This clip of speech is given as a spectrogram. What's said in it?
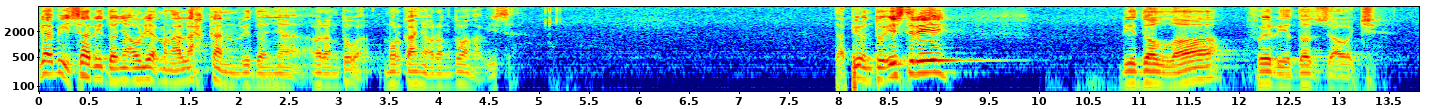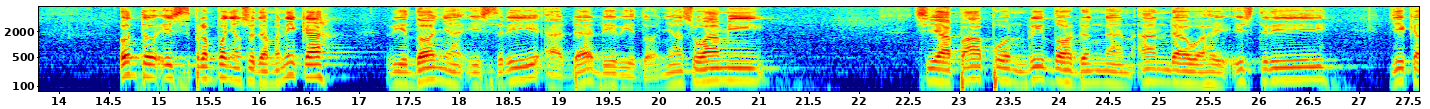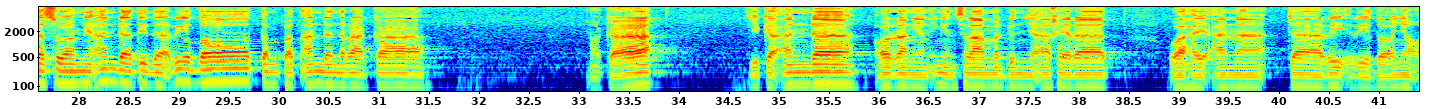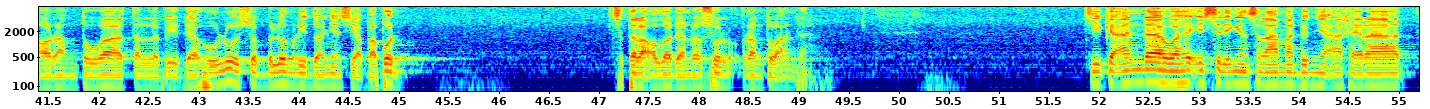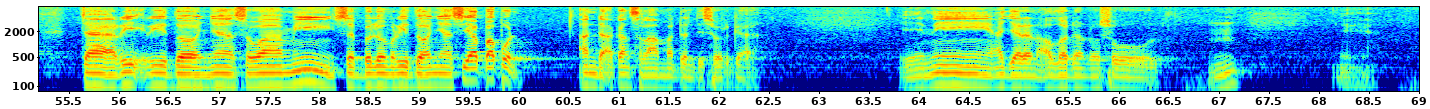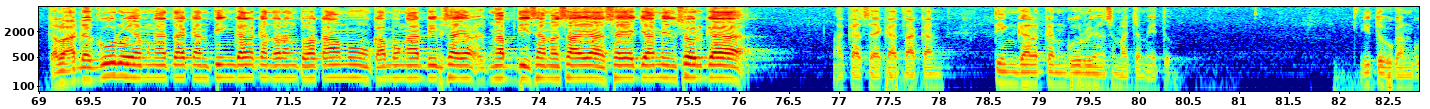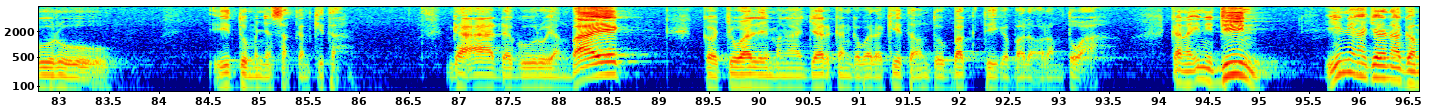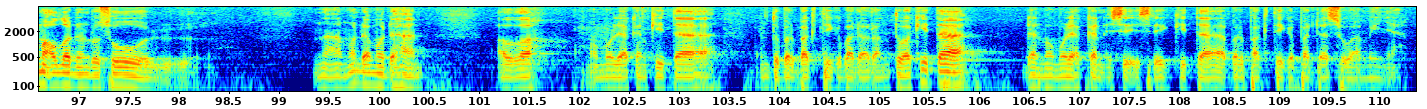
Nggak bisa ridhonya aulia mengalahkan ridhonya orang tua. Murkanya orang tua nggak bisa. Tapi untuk istri ridho Allah fi ridho zauj. Untuk istri perempuan yang sudah menikah, ridhonya istri ada di ridhonya suami. Siapa pun ridho dengan anda wahai istri, jika suami anda tidak ridho, tempat anda neraka. Maka jika anda orang yang ingin selamat dunia akhirat, wahai anak, cari ridhonya orang tua terlebih dahulu sebelum ridhonya siapa pun. Setelah Allah dan Rasul orang tua anda. Jika anda wahai istri ingin selamat dunia akhirat, cari ridhonya suami sebelum ridhonya siapa pun. Anda akan selamat dan di surga. Ini ajaran Allah dan Rasul. Hmm? Ya. Kalau ada guru yang mengatakan tinggalkan orang tua kamu, kamu ngabdi saya ngabdi sama saya, saya jamin surga. Maka saya katakan tinggalkan guru yang semacam itu. Itu bukan guru. Itu menyesatkan kita. Gak ada guru yang baik kecuali mengajarkan kepada kita untuk bakti kepada orang tua. Karena ini din. Ini ajaran agama Allah dan Rasul. Nah, mudah-mudahan Allah memuliakan kita untuk berbakti kepada orang tua kita dan memuliakan istri-istri kita berbakti kepada suaminya.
